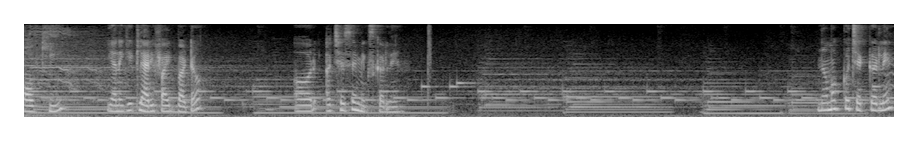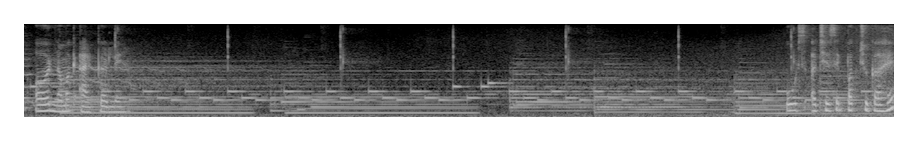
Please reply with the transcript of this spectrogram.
ऑफ़ घी यानी कि क्लैरिफाइड बटर और अच्छे से मिक्स कर लें। नमक को चेक कर लें और नमक ऐड कर लें। ओट्स अच्छे से पक चुका है।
